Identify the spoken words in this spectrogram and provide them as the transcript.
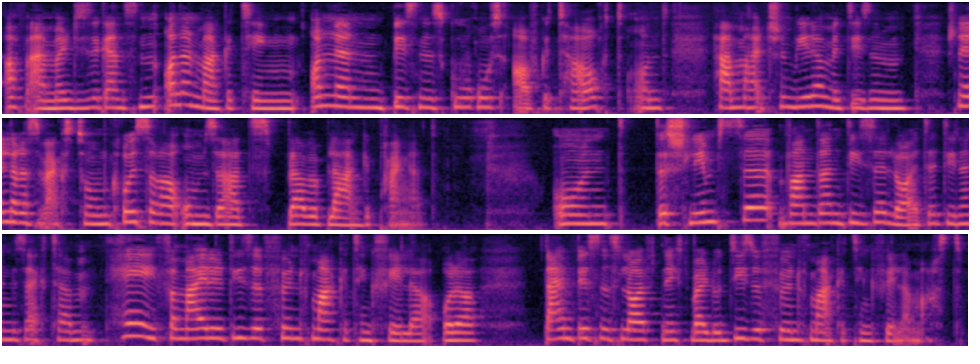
auf einmal diese ganzen Online-Marketing, Online-Business-Gurus aufgetaucht und haben halt schon wieder mit diesem schnelleres Wachstum, größerer Umsatz, bla bla bla geprangert. Und das Schlimmste waren dann diese Leute, die dann gesagt haben, hey, vermeide diese fünf Marketingfehler oder dein Business läuft nicht, weil du diese fünf Marketingfehler machst.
